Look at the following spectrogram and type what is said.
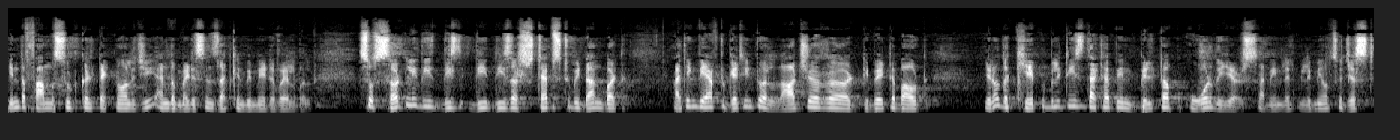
in the pharmaceutical technology and the medicines that can be made available. So certainly these, these, these are steps to be done, but I think we have to get into a larger uh, debate about, you know, the capabilities that have been built up over the years. I mean, let, let me also just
